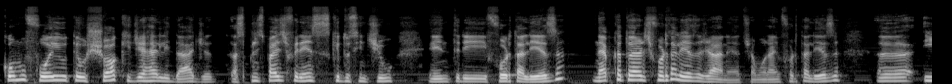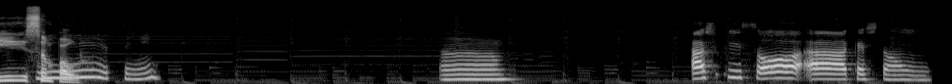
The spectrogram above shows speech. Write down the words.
como foi o teu choque de realidade? As principais diferenças que tu sentiu entre Fortaleza, na época tu era de Fortaleza já, né? Tu já morava em Fortaleza uh, e São sim, Paulo. Sim, hum, acho que só a questão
